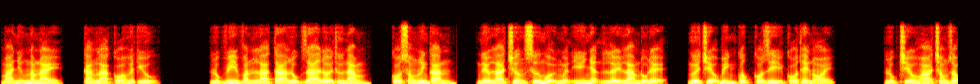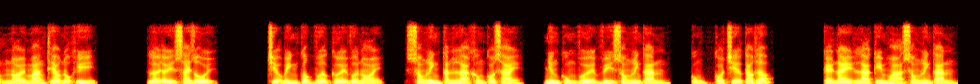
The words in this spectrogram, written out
Mà những năm này, càng là có huyết cửu. Lục vi văn là ta lục gia đời thứ năm, có song linh căn, nếu là trường sư muội nguyện ý nhận lấy làm đồ đệ, ngươi triệu bình cốc có gì có thể nói. Lục Triều Hòa trong giọng nói mang theo nộ khí. Lời ấy sai rồi. Triệu Bình Cốc vừa cười vừa nói, song linh căn là không có sai, nhưng cùng với vì song linh căn, cũng có chia cao thấp. Kẻ này là kim hỏa song linh căn,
